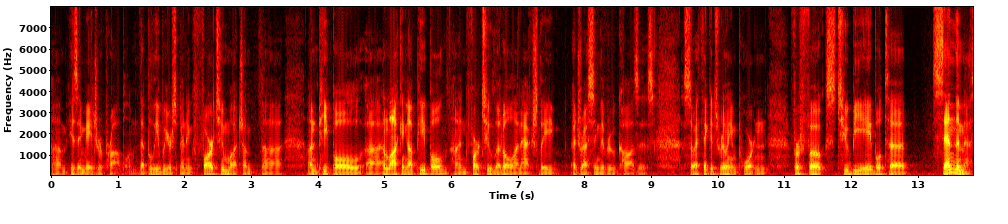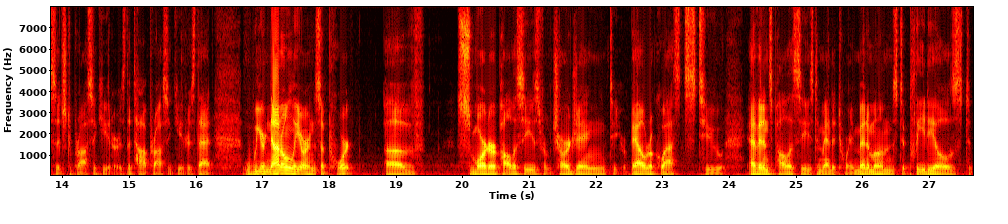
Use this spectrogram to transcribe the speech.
um, is a major problem. That believe we are spending far too much on uh, on people, uh, locking up people, and far too little on actually addressing the root causes. So I think it's really important for folks to be able to send the message to prosecutors, the top prosecutors, that we are not only are in support of smarter policies from charging to your bail requests to evidence policies to mandatory minimums to plea deals to,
